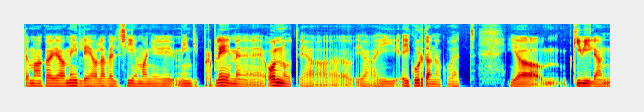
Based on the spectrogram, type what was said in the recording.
temaga ja meil ei ole veel siiamaani mingeid probleeme olnud ja, ja ei, ei kurda nagu, et ja kivile on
